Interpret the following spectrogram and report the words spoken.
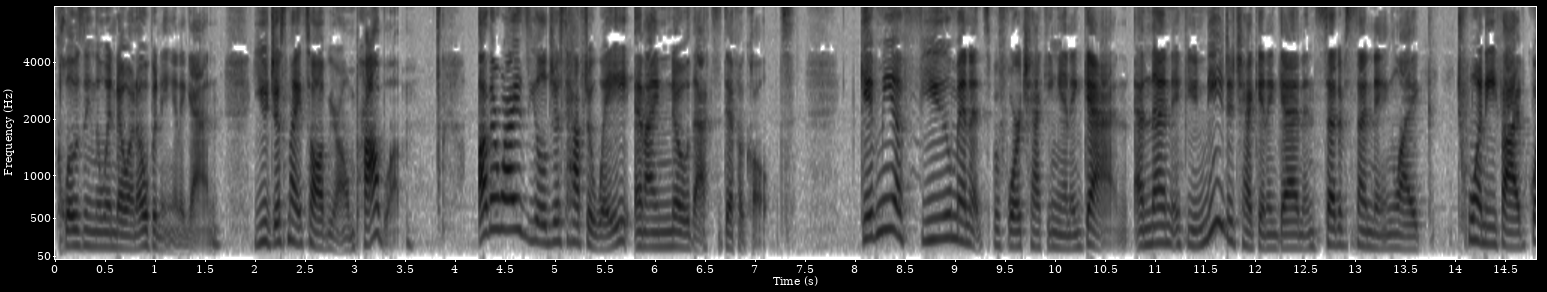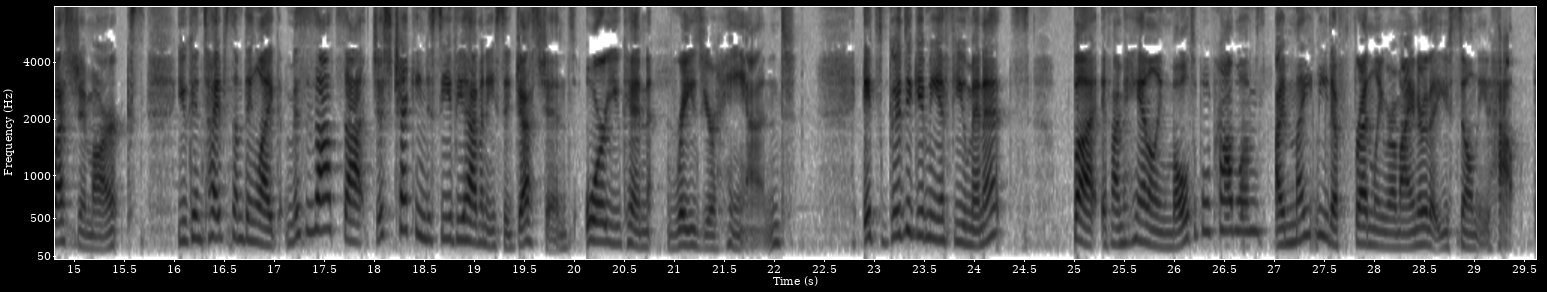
closing the window and opening it again. You just might solve your own problem. Otherwise, you'll just have to wait, and I know that's difficult. Give me a few minutes before checking in again, and then if you need to check in again, instead of sending like 25 question marks, you can type something like, Mrs. Otstot, just checking to see if you have any suggestions, or you can raise your hand. It's good to give me a few minutes, but if I'm handling multiple problems, I might need a friendly reminder that you still need help.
